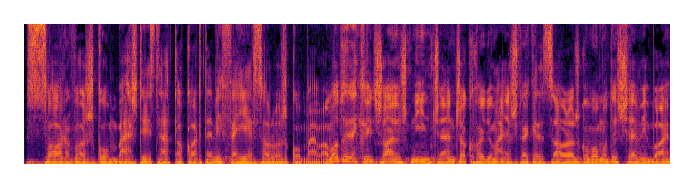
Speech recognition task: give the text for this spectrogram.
szarvasgombás tésztát akar tenni, fehér szarvasgombával. Mondta neki, hogy sajnos nincsen, csak hagyományos fekete szarvasgomba, mondta, hogy semmi baj.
